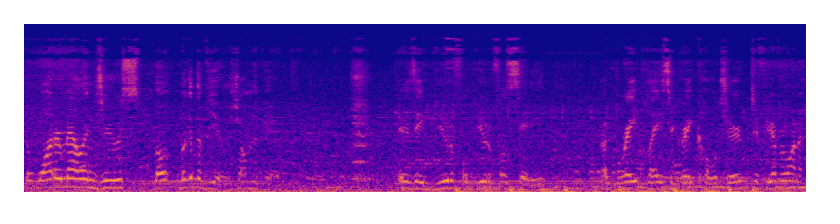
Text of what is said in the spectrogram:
the watermelon juice. Look, look at the view. Show them the view. It is a beautiful, beautiful city. A great place, a great culture. If you ever want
